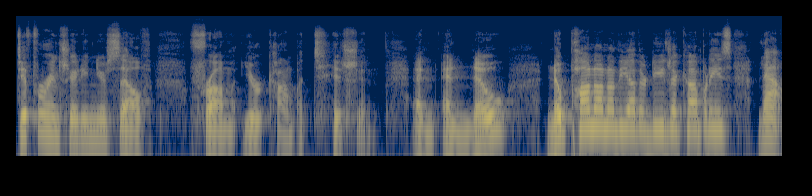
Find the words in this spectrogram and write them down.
differentiating yourself from your competition. And and no No pun on the other DJ companies. Now,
